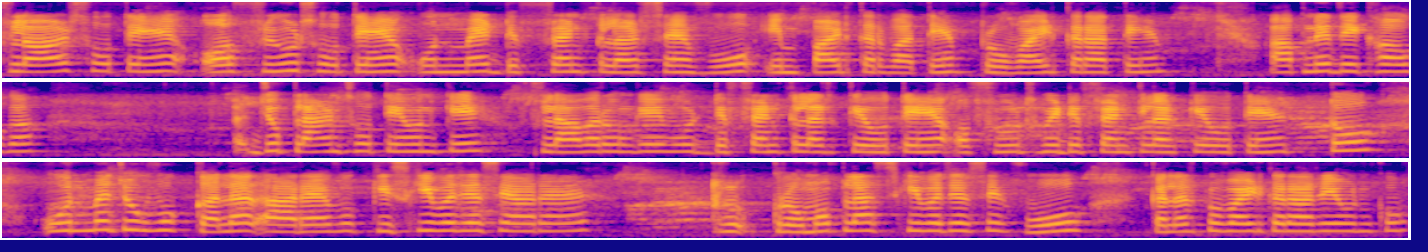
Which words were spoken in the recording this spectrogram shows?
फ्लावर्स होते हैं और फ्रूट्स होते हैं, उनमें डिफरेंट कलर्स हैं, वो इम्पार्ट करवाते हैं प्रोवाइड कराते हैं। आपने देखा होगा, जो प्लांट्स होते हैं, उनके फ्लावर होंगे, वो डिफरेंट कलर के होते हैं और फ्रूट्स भी डिफरेंट कलर के होते हैं। तो उनमें जो वो कलर आ रहा है, वो किसकी वजह से आ रहा है? क्रोमोप्लास्ट की वजह से वो कलर प्रोवाइड करा रहे हैं उनको।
